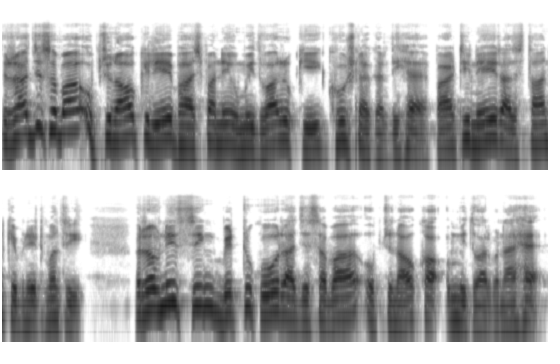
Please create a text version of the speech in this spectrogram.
राज्यसभा उपचुनाव के लिए भाजपा ने उम्मीदवारों की घोषणा कर दी है। पार्टी ने राजस्थान कैबिनेट मंत्री रवनीत सिंह बिट्टू को राज्यसभा उपचुनाव का उम्मीदवार बनाया है।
